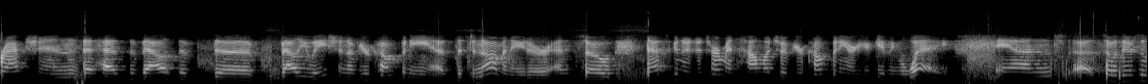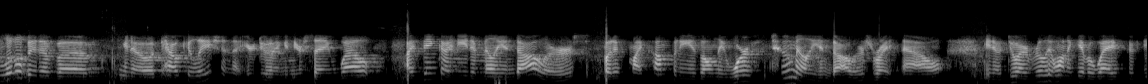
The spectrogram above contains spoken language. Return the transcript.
fraction that has the val- the, the valuation of your company as the denominator, and so that's going to determine how much of your company are you giving away. And uh, so there's a little bit of a you know a calculation that you're doing, and you're saying, well, I think I need a million dollars, but if my company is only worth $2 million right now, you know, do I really want to give away 50%?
